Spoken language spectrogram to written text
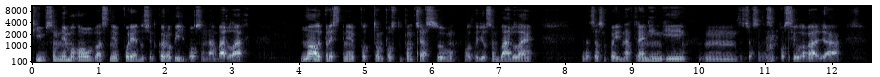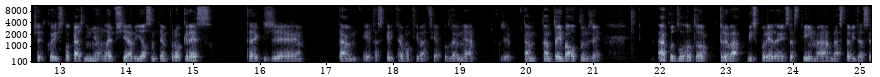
kým som nemohol vlastne poriadne všetko robiť, bol som na barlách. No ale presne pod tom postupom času odvedil som barle, začal som chodiť na tréningy, mm, začal som zase posilovať a všetko išlo každým dňom lepšie a videl som ten progres, takže tam je tá skrytá motivácia podľa mňa, že tam, tam to je iba o tom, že ako dlho to trvá vysporiadanie sa s tým a nastaviť zase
